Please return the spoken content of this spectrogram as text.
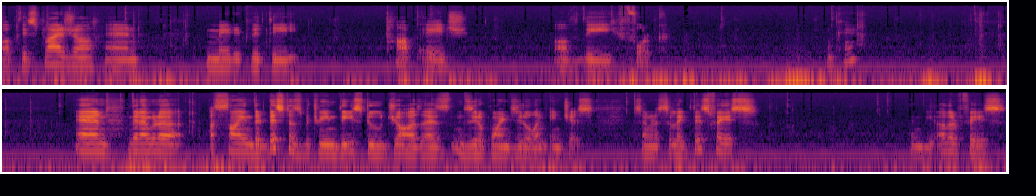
of this plier jaw and mate it with the top edge of the fork. Okay. And then I'm gonna assign the distance between these two jaws as 0.01 inches. So I'm going to select this face and the other face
